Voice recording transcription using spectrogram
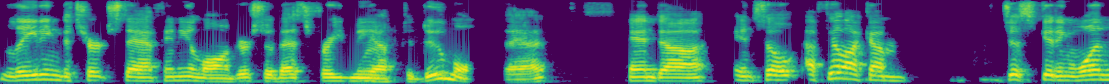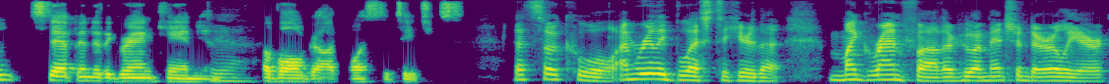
leading the church staff any longer, so that's freed me right. up to do more of that. And uh, and so I feel like I'm just getting one step into the Grand Canyon yeah. of all God wants to teach us. That's so cool. I'm really blessed to hear that. My grandfather, who I mentioned earlier,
